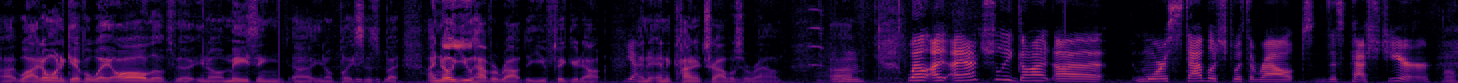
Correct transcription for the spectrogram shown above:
uh, well I don't want to give away all of the you know amazing uh, you know places but I know you have a route that you figured out yeah. and, and it kind of travels mm-hmm. around mm-hmm. um, well I, I actually got uh, more established with the route this past year, oh,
